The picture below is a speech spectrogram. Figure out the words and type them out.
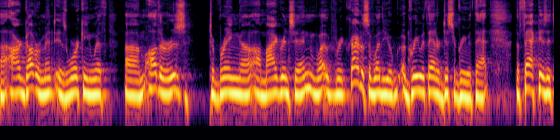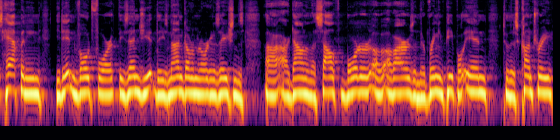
uh, our government is working with um, others to bring uh, uh, migrants in, regardless of whether you agree with that or disagree with that. The fact is, it's happening. You didn't vote for it. These NG, these non-government organizations uh, are down on the south border of, of, ours, and they're bringing people in to this country.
